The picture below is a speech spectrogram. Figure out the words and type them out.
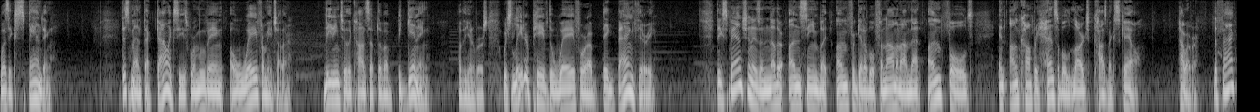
was expanding. This meant that galaxies were moving away from each other, leading to the concept of a beginning of the universe, which later paved the way for a Big Bang theory. The expansion is another unseen but unforgettable phenomenon that unfolds in incomprehensible large cosmic scale. However, the fact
